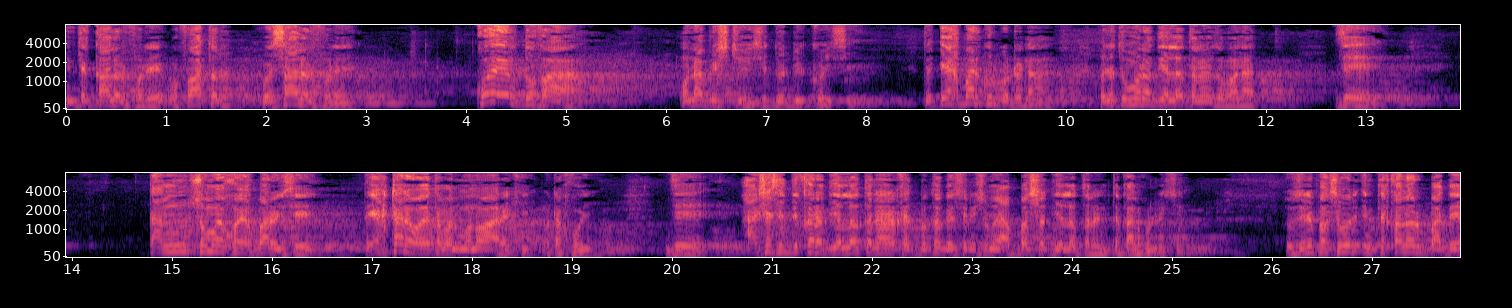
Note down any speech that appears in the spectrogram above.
ইন্তেকালের পরে, ওফাতর ওসালের পরে কয়েক দফা অনাবৃষ্টি হয়েছে দুর্ভিক্ষ হয়েছে তো একবার কোর ঘটনা হয়তো তোমার আল্লাহ তালার জমানাত, যে টান সময় কয়েকবার হয়েছে তো একটা রেওয়ায়ত আমার মনে রাখি ওটা কই? যে আয়সা সিদ্দিকার দিয়াল্লাহ তালার খেদমত গেছেন, এই সময় আব্বাস দিয়াল্লাহ তালা ইন্তেকাল করলিছেন। হুজুরে ইন্তেকালর বাদে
